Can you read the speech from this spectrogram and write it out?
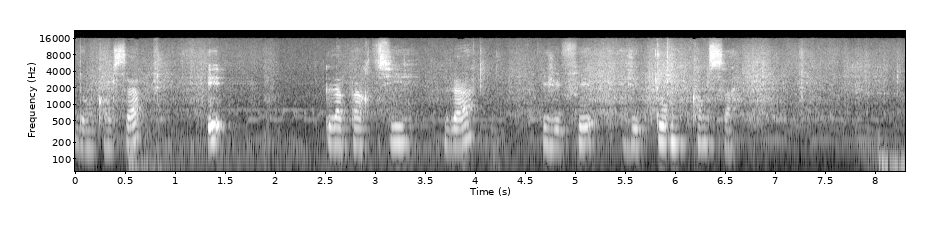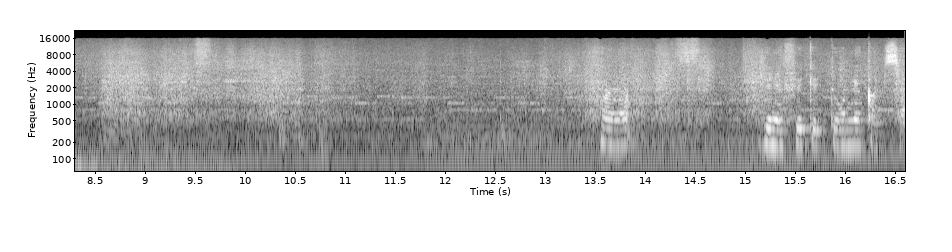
Donc, comme ça. Et la partie là, je fais, je tourne comme ça. Voilà. Je ne fais que tourner comme ça.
